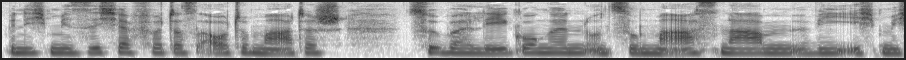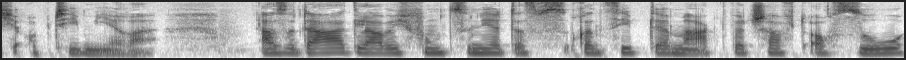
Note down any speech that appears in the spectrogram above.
bin ich mir sicher, führt das automatisch zu Überlegungen und zu Maßnahmen, wie ich mich optimiere. Also da, glaube ich, funktioniert das Prinzip der Marktwirtschaft auch so,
